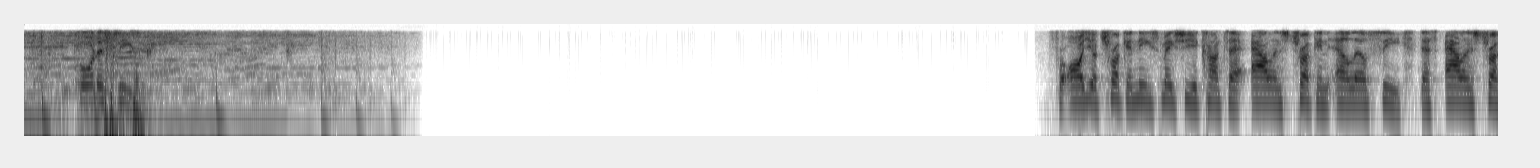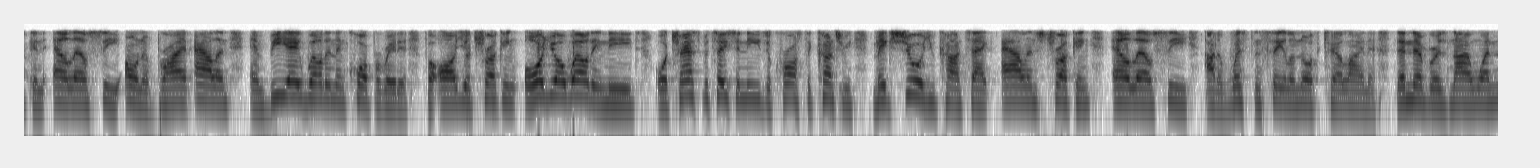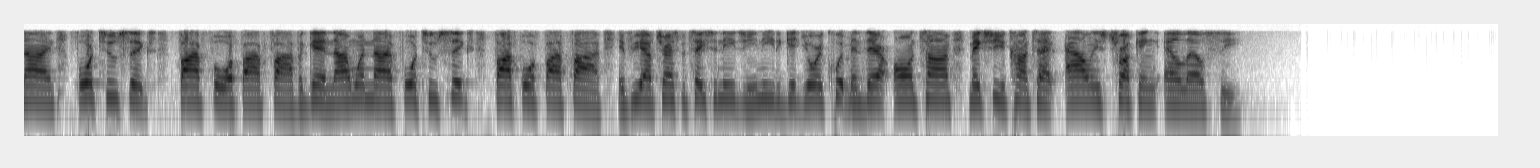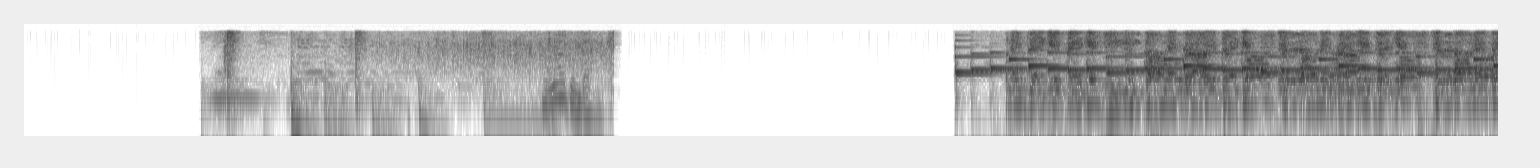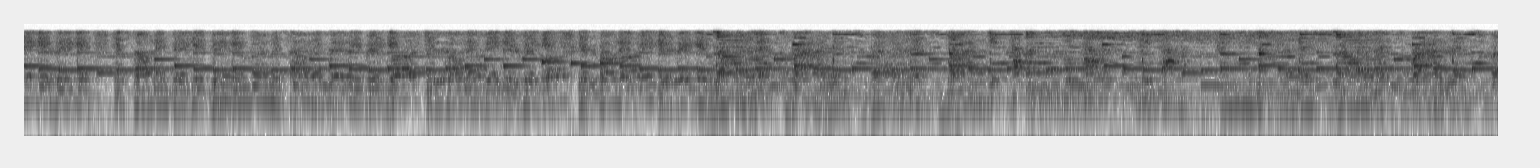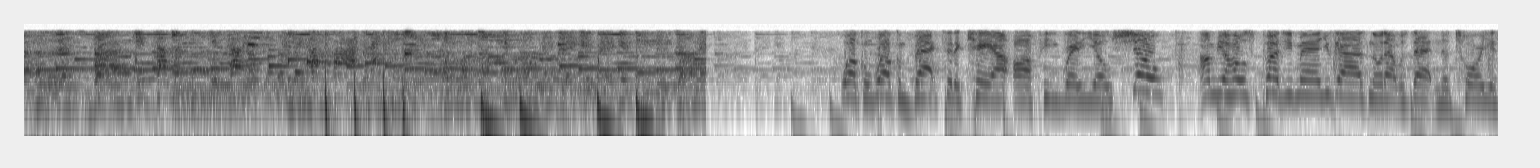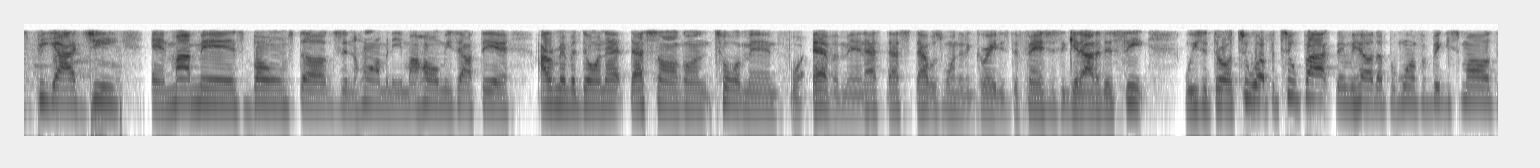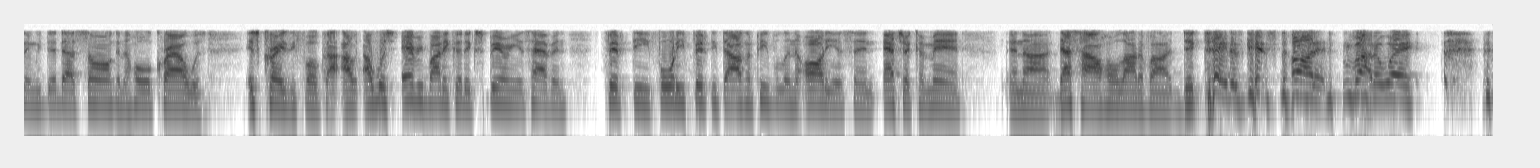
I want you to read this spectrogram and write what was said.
for the season. For all your trucking needs, make sure you contact Allen's Trucking LLC. That's Allen's Trucking LLC, owner Brian Allen and BA Welding Incorporated. For all your trucking or your welding needs or transportation needs across the country, make sure you contact Allen's Trucking LLC out of Winston-Salem, North Carolina. Their number is 919 426 5455. Again, 919 426 5455. If you have transportation needs and you need to get your equipment there on time, make sure you contact Allen's Trucking LLC. Welcome back. Welcome, welcome back to the KIRP Radio Show. I'm your host, Pudgy Man. You guys know that was that notorious B.I.G. and my man's Bones Thugs and Harmony, my homies out there. I remember doing that that song on tour, man, forever, man. That that's that was one of the greatest. The fans used to get out of their seat. We used to throw two up for Tupac, then we held up a one for Biggie Smalls, then we did that song, and the whole crowd was. It's crazy, folks. I I, I wish everybody could experience having 50, 40, 50,000 people in the audience and at your command. And uh, that's how a whole lot of our dictators get started, by the way.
